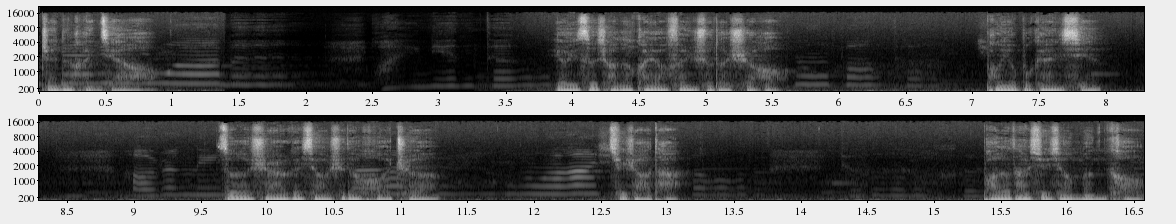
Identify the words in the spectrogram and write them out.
真的很煎熬。有一次吵到快要分手的时候，朋友不甘心，坐了十二个小时的火车去找他，跑到他学校门口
